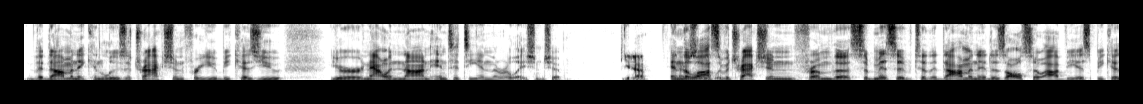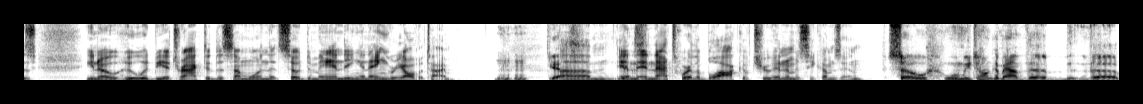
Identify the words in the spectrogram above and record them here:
the dominant can lose attraction for you because you you're now a non-entity in the relationship. Yeah. And absolutely. the loss of attraction from the submissive to the dominant is also obvious because, you know, who would be attracted to someone that's so demanding and angry all the time? Mm-hmm. Yes. Um, yes. And, and that's where the block of true intimacy comes in. So when we talk about the, the,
